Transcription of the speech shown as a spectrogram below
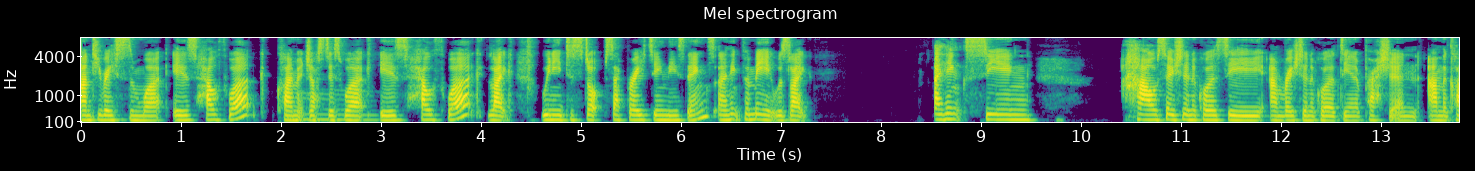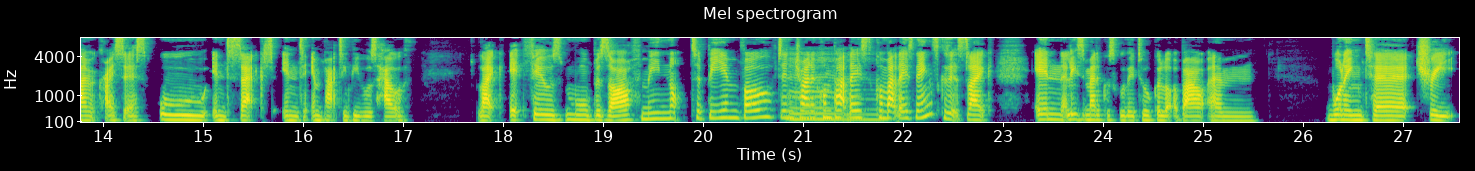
anti-racism work is health work climate justice work Mm. is health work like we need to stop separating these things and i think for me it was like i think seeing how social inequality and racial inequality and oppression and the climate crisis all intersect into impacting people's health like it feels more bizarre for me not to be involved in trying to combat those Mm. combat those things because it's like in at least in medical school they talk a lot about um wanting to treat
